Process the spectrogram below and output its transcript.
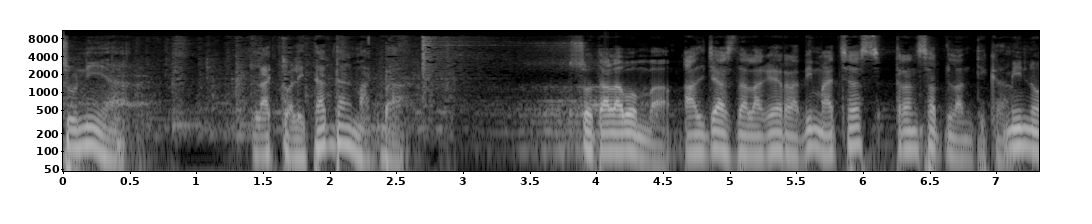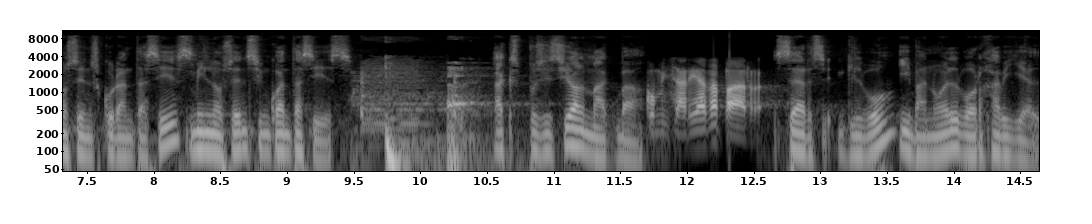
Sonia. L'actualitat del MACBA. Sota la bomba, el jazz de la guerra d'imatges transatlàntica, 1946-1956. Exposició al MACBA. Comissariada per Serge Guilbó i Manuel Borja Villel.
